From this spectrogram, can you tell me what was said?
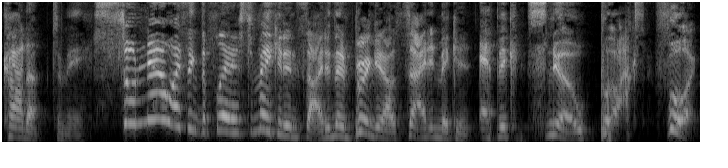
caught up to me. So now I think the plan is to make it inside, and then bring it outside and make it an epic snow box fort.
